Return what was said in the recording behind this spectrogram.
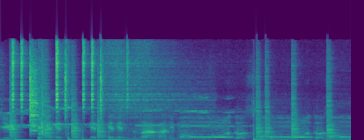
ケツケツケツケツの穴に戻す戻す戻す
